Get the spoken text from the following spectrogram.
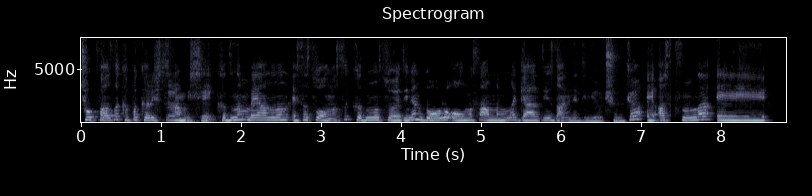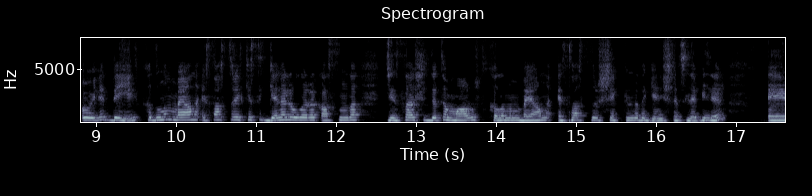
çok fazla kafa karıştıran bir şey. Kadının beyanının esas olması, kadının söylediğinin doğru olması anlamına geldiği zannediliyor çünkü. E, aslında e, öyle değil. Kadının beyanı esastır ilkesi genel olarak aslında cinsel şiddete maruz kalanın beyanı esastır şeklinde de genişletilebilir. E,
